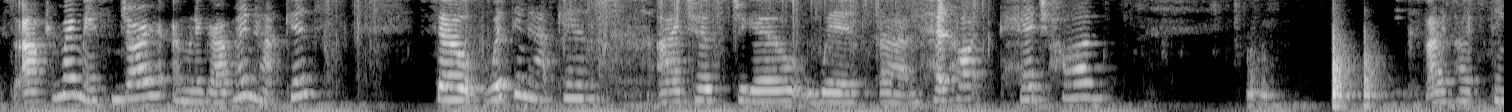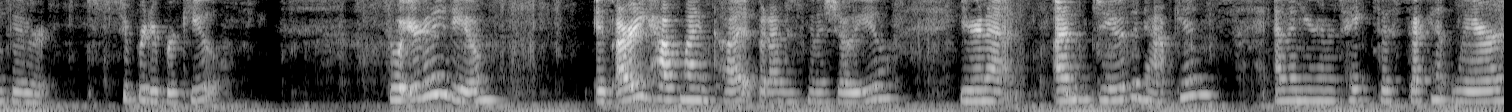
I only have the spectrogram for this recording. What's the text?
so after my mason jar, I'm gonna grab my napkin. So with the napkins, I chose to go with um, hedgehogs because I think they're super duper cute. So what you're gonna do is I already have mine cut, but I'm just gonna show you. You're gonna undo the napkins and then you're gonna take the second layer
